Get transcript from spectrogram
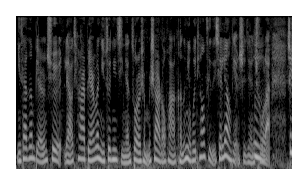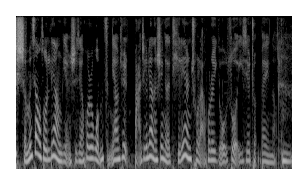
你在跟别人去聊天儿，别人问你最近几年做了什么事儿的话，可能你会挑自己的一些亮点事件出来。这什么叫做亮点事件，或者我们怎么样去把这个亮点事件给它提炼出来，或者有所一些准备呢？嗯。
